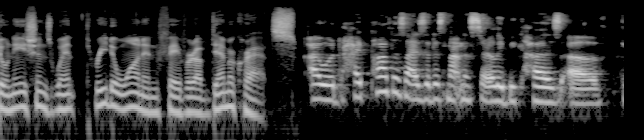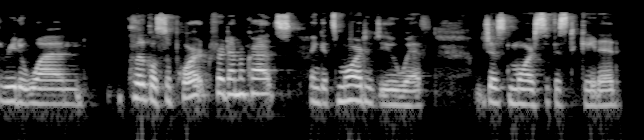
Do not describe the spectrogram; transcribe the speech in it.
donations went three to one in favor of Democrats. I would hypothesize that it's not necessarily because of three to one political support for Democrats. I think it's more to do with just more sophisticated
